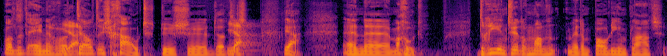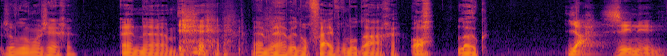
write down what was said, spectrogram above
Want het enige wat Ja. telt is goud. Dus eh, dat Ja. is. Ja. En, eh, maar goed, 23 man met een podiumplaats, zullen we maar zeggen. En, ehm, en we hebben nog 500 dagen. Oh, leuk. Ja, zin in.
